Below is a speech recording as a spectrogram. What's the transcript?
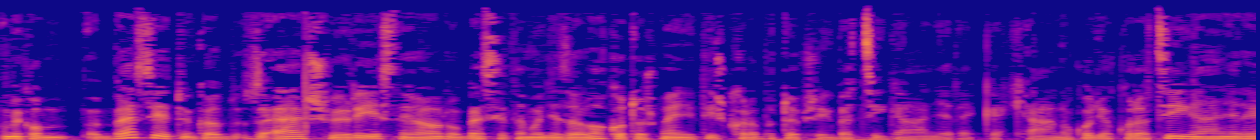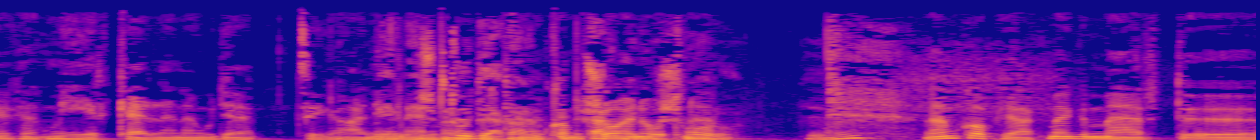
amikor beszéltünk az első résznél, arról beszéltem, hogy ez a lakatos mennyit iskolában többségben cigányerekek járnak, hogy akkor a cigányereknek miért kellene ugye cigányerekek? Nem tudják, nem kapták Sajnos nem. Uh-huh. Nem kapják meg, mert ö,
